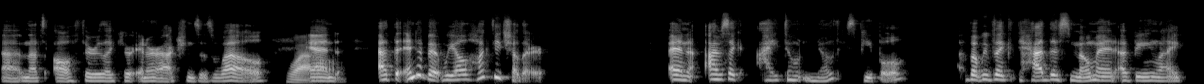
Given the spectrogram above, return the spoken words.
Um, that's all through like your interactions as well. Wow. and at the end of it we all hugged each other. And i was like i don't know these people. But we've like had this moment of being like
